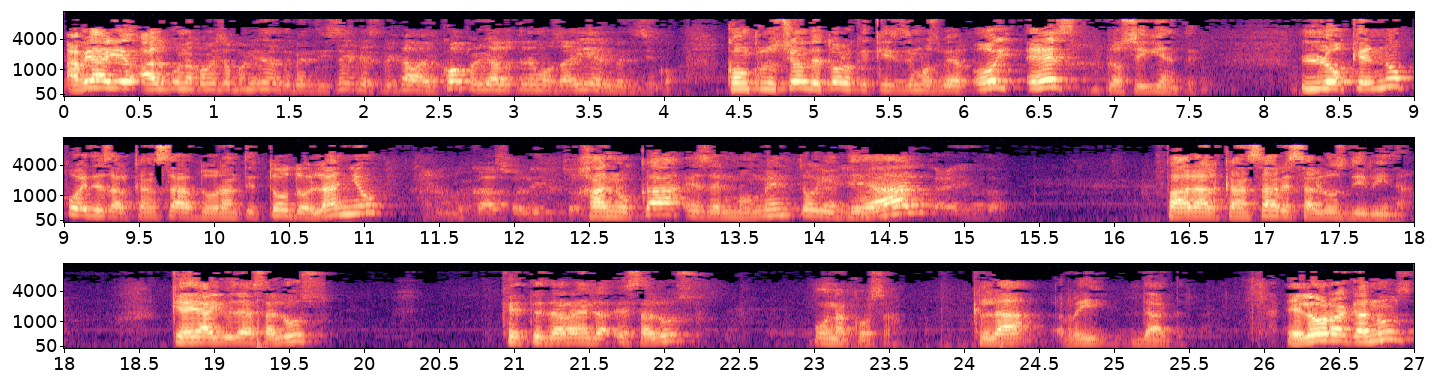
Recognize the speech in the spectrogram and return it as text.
había ahí alguna comisión bonita de 26 que explicaba el COP, pero ya lo tenemos ahí el 25. Conclusión de todo lo que quisimos ver hoy es lo siguiente. Lo que no puedes alcanzar durante todo el año, Hanukkah solito. Hanukkah es el momento ideal. Para alcanzar esa luz divina. ¿Qué ayuda a esa luz? ¿Qué te dará esa luz? Una cosa, claridad. El Oraganuz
